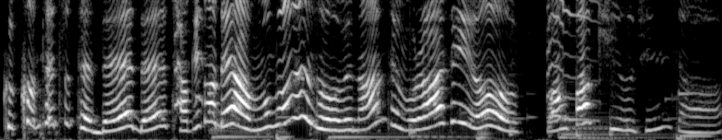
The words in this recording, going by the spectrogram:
그 컨텐츠 때 내 내 자기가 내 안무가면서 왜 나한테 뭐라 하세요? 왕빠 큐 진짜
